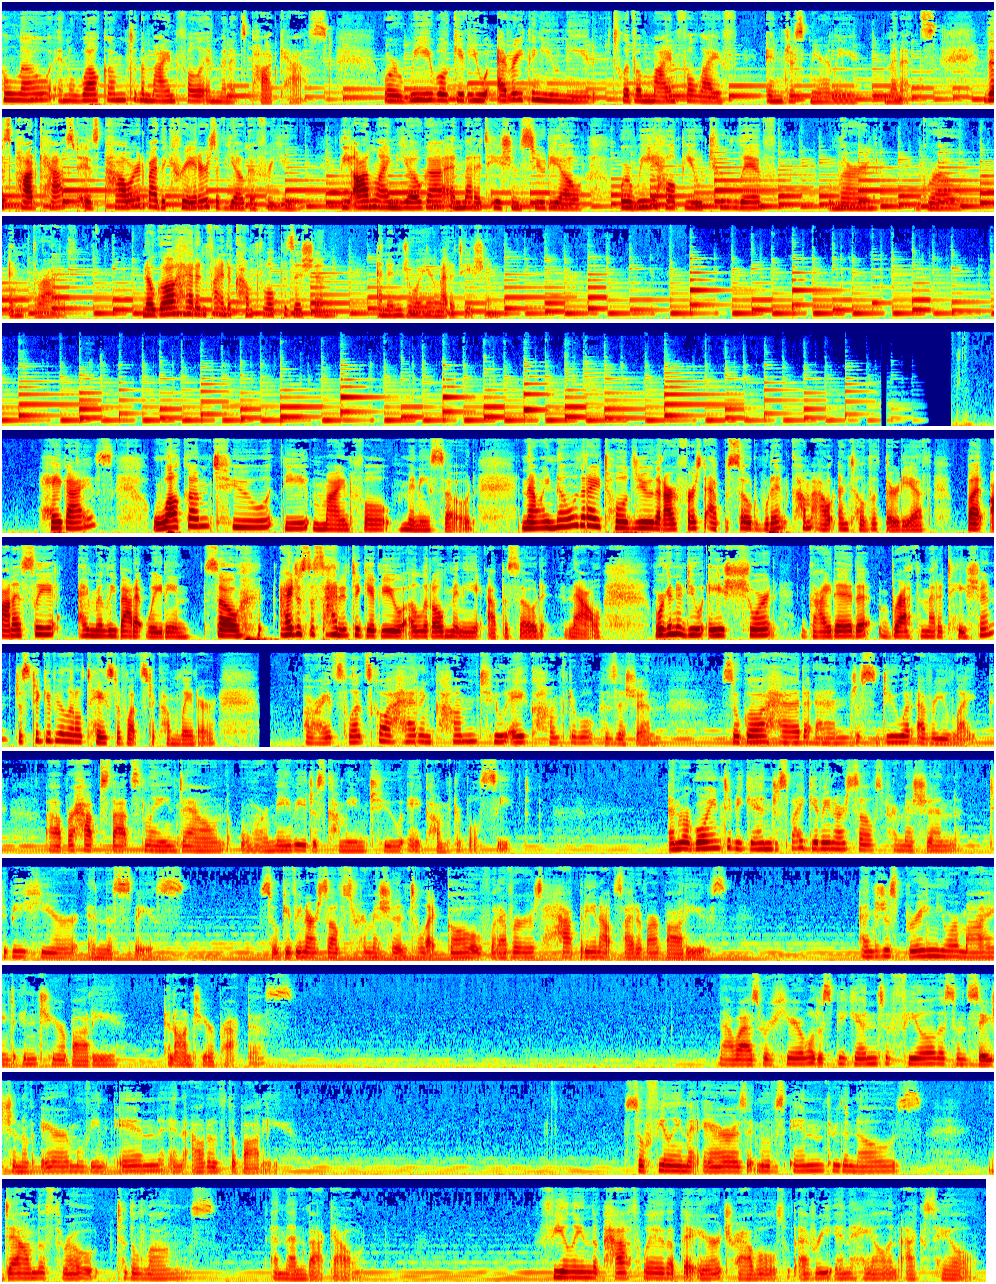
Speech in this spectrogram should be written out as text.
Hello, and welcome to the Mindful in Minutes podcast, where we will give you everything you need to live a mindful life in just merely minutes. This podcast is powered by the creators of Yoga for You, the online yoga and meditation studio where we help you to live, learn, grow, and thrive. Now go ahead and find a comfortable position and enjoy your meditation. Hey guys, welcome to the Mindful Minisode. Now I know that I told you that our first episode wouldn't come out until the 30th, but honestly, I'm really bad at waiting. So I just decided to give you a little mini episode now. We're going to do a short guided breath meditation just to give you a little taste of what's to come later. All right, so let's go ahead and come to a comfortable position. So go ahead and just do whatever you like. Uh, perhaps that's laying down or maybe just coming to a comfortable seat. And we're going to begin just by giving ourselves permission to be here in this space. So, giving ourselves permission to let go of whatever is happening outside of our bodies and to just bring your mind into your body and onto your practice. Now, as we're here, we'll just begin to feel the sensation of air moving in and out of the body. So, feeling the air as it moves in through the nose, down the throat to the lungs, and then back out. Feeling the pathway that the air travels with every inhale and exhale.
